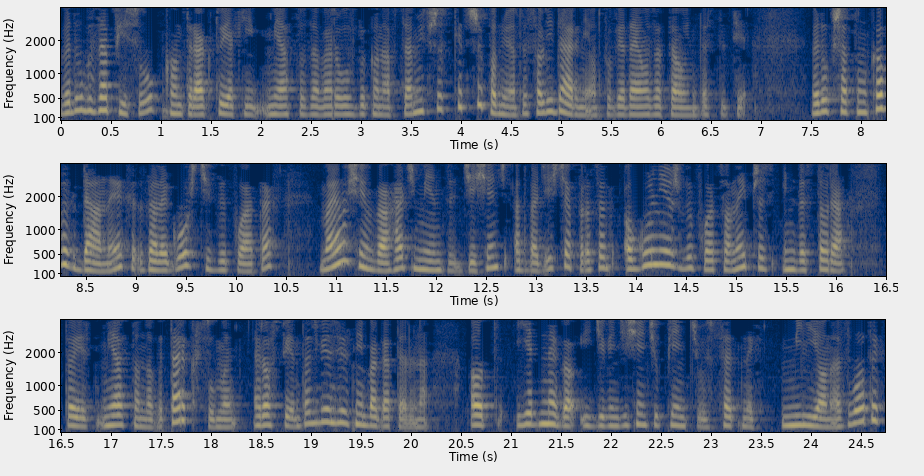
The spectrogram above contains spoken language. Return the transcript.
Według zapisu kontraktu, jaki miasto zawarło z wykonawcami, wszystkie trzy podmioty solidarnie odpowiadają za całą inwestycję. Według szacunkowych danych zaległości w wypłatach mają się wahać między 10 a 20% ogólnie już wypłaconej przez inwestora, to jest miasto Nowy Targ sumy. Rozpiętość więc jest niebagatelna. Od 1,95 miliona złotych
